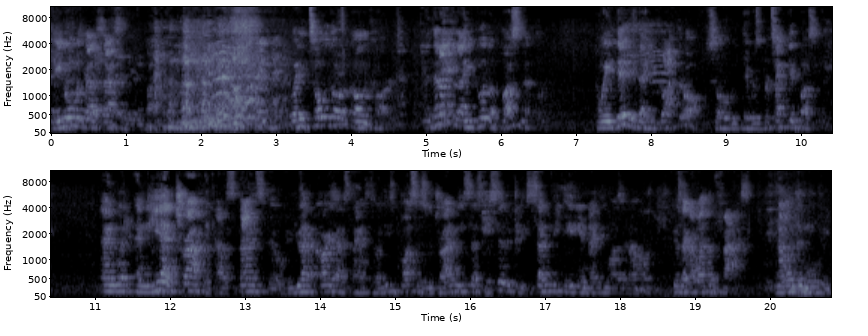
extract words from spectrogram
And he almost got assassinated by it. but he towed all, all the cars. And then after that, he built a bus network. And what he did is that he blocked it off. So there was protected bus lane. And what, and he had traffic at a standstill. If you had a car at a standstill, and these buses were driving, he said specifically 70, 80, and 90 miles an hour. He was like, I want them fast. And I want them moving.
